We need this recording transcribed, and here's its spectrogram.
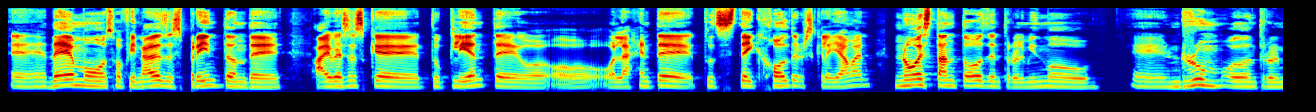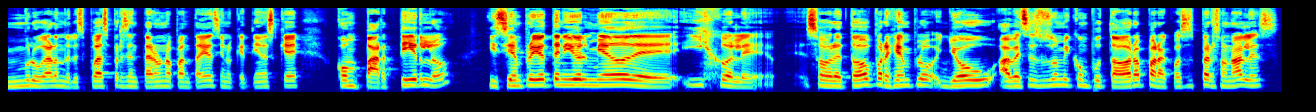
eh, demos o finales de sprint, donde hay veces que tu cliente o, la gente, tus stakeholders que le llaman, no están todos dentro del mismo eh, room o dentro del mismo lugar donde les puedas presentar una pantalla, sino que tienes que compartirlo. Y siempre yo he tenido el miedo de, híjole, sobre todo, por ejemplo, yo a veces uso mi computadora para cosas personales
